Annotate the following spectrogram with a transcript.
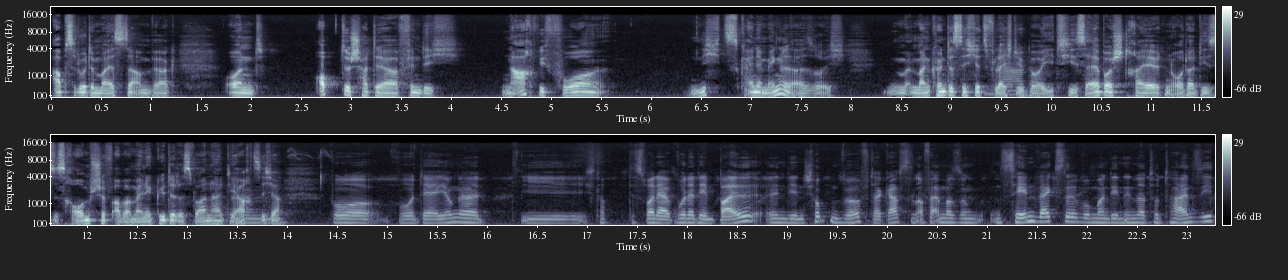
absolute Meister am Werk. Und optisch hat er, finde ich, nach wie vor nichts, keine Mängel. Also ich, man könnte sich jetzt vielleicht ja. über E.T. selber streiten oder dieses Raumschiff, aber meine Güte, das waren halt die ähm, 80er. Wo, wo der Junge die, ich glaube, das war der, wo der den Ball in den Schuppen wirft. Da gab es dann auf einmal so einen, einen Szenenwechsel, wo man den in der Totalen sieht,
